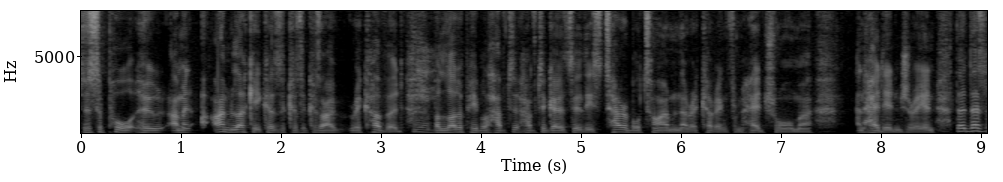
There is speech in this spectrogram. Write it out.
to support who. I mean, I'm lucky because because I recovered, yeah. but a lot of people have to have to go through this terrible time when they're recovering from head trauma and head injury. And there's,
